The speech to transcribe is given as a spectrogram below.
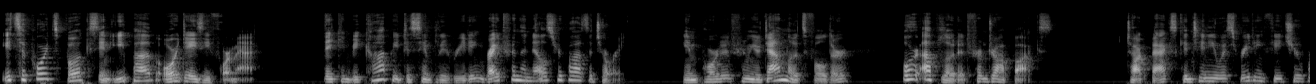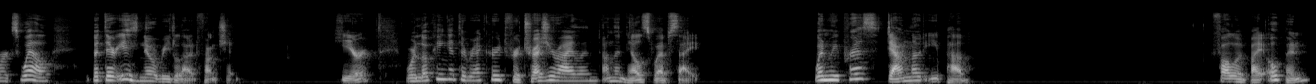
It supports books in EPUB or DAISY format. They can be copied to Simply Reading right from the NELS repository, imported from your Downloads folder, or uploaded from Dropbox. TalkBack's continuous reading feature works well, but there is no read aloud function. Here, we're looking at the record for Treasure Island on the NELS website. When we press Download EPUB, followed by open,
